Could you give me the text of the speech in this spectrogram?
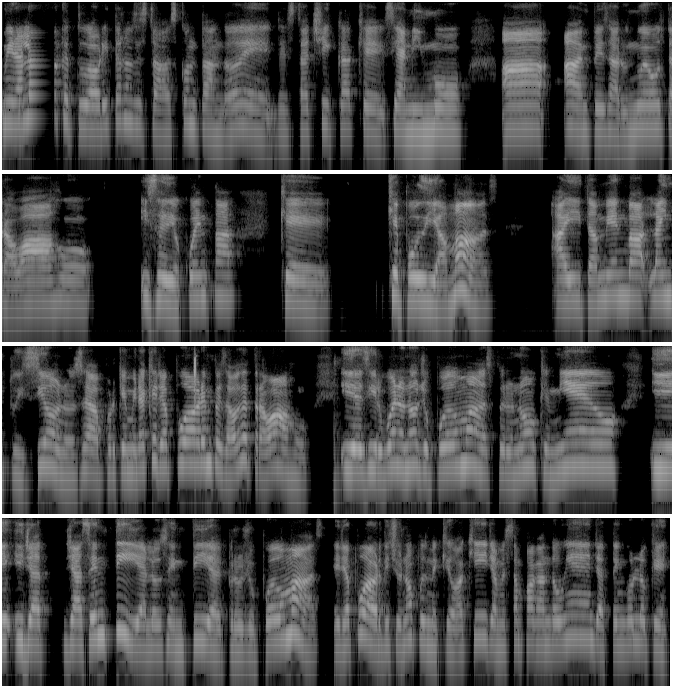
Mira lo que tú ahorita nos estabas contando de, de esta chica que se animó a, a, empezar un nuevo trabajo y se dio cuenta que, que podía más ahí también va la intuición, o sea, porque mira que ella pudo haber empezado ese trabajo y decir, bueno, no, yo puedo más, pero no, qué miedo, y, y ya, ya sentía, lo sentía, pero yo puedo más. Ella pudo haber dicho, no, pues me quedo aquí, ya me están pagando bien, ya tengo lo que,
